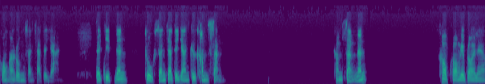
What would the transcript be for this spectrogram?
ของอารมณ์สัญชาตญาณแต่จิตนั้น ถูกสัญชาตญาณคือคำสั่งคำสั่งนั้น ครอบครองเรียบร้อยแล้ว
